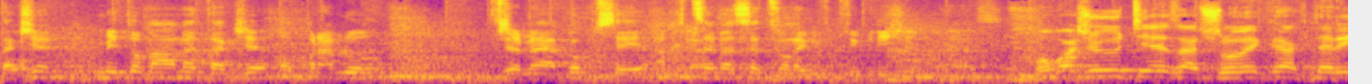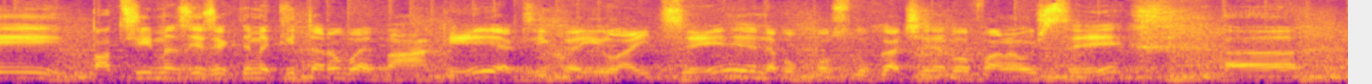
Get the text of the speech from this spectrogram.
takže my to máme tak, že opravdu dřeme jako psy a chceme se co nejvíc přiblížit. Považuji tě za člověka, který patří mezi, řekněme, kytarové máky, jak říkají lajci, nebo posluchači, nebo fanoušci. Eh,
